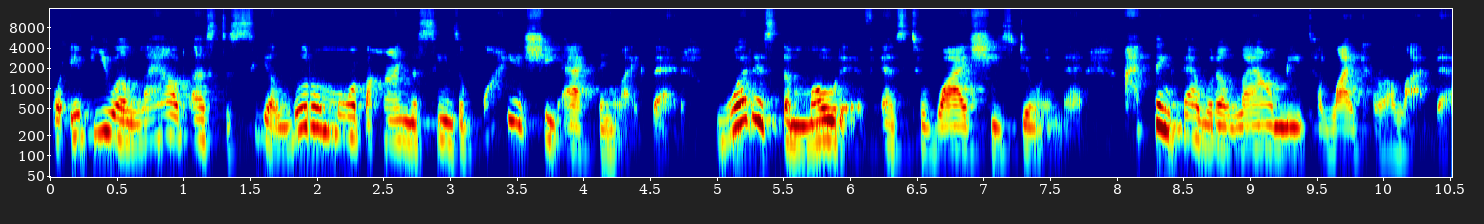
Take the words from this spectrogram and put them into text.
Or if you allowed us to see a little more behind the scenes of why is she acting like that? What is the motive as to why she's doing that? I think that would allow me to like her a lot better.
